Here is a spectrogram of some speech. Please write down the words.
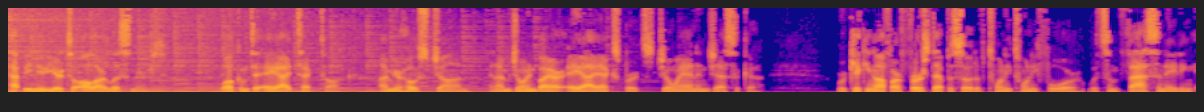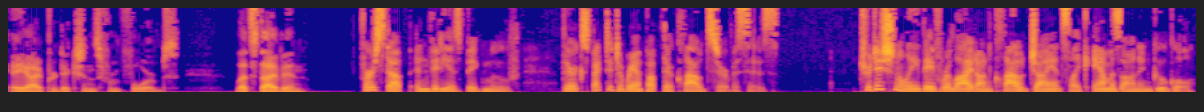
Happy New Year to all our listeners. Welcome to AI Tech Talk. I'm your host, John, and I'm joined by our AI experts, Joanne and Jessica. We're kicking off our first episode of 2024 with some fascinating AI predictions from Forbes. Let's dive in. First up, NVIDIA's big move. They're expected to ramp up their cloud services. Traditionally, they've relied on cloud giants like Amazon and Google,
